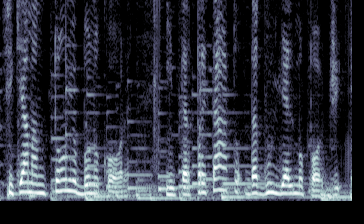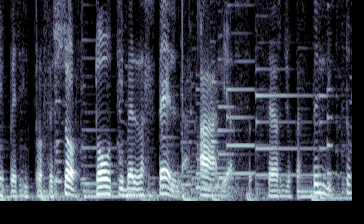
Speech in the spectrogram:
Si chiama Antonio Bonocore, interpretato da Guglielmo Poggi e per il professor Toti Bellastella, alias Sergio Castellitto,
